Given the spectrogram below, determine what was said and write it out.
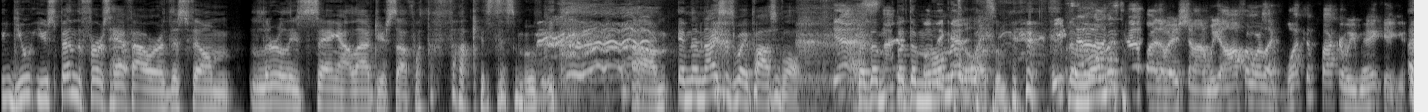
you you spend the first half hour of this film literally saying out loud to yourself, "What the fuck is this movie?" um, in the nicest way possible. Yes, But the I but the totally moment. Awesome. We the said the moment- set, by the way, Sean. We often were like, "What the fuck are we making?" well,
